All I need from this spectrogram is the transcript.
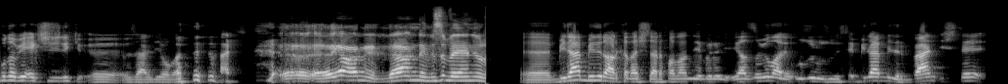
Bu da bir ekşicilik e, özelliği olabilir belki. E, e, yani beğendiğimizi beğeniyoruz. Ee, bilen bilir arkadaşlar falan diye böyle yazıyorlar ya uzun uzun işte bilen bilir. Ben işte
